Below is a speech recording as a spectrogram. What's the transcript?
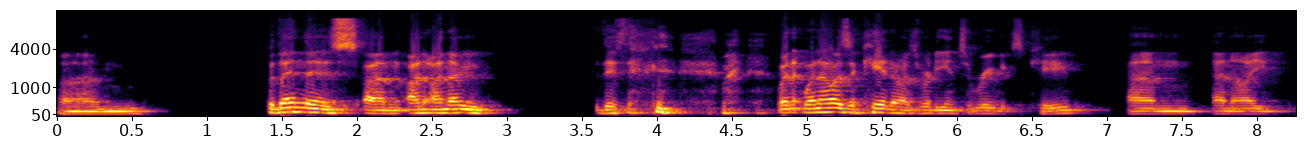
Um, but then there's um, I, I know this when when I was a kid I was really into Rubik's cube um, and I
